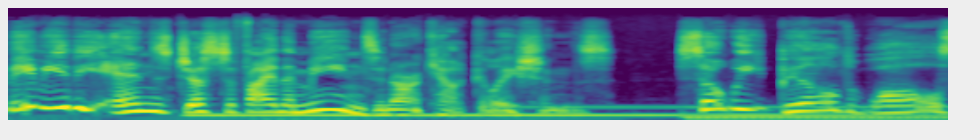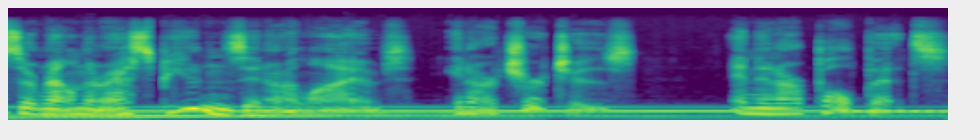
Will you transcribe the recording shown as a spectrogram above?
Maybe the ends justify the means in our calculations. So we build walls around the Rasputins in our lives, in our churches, and in our pulpits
